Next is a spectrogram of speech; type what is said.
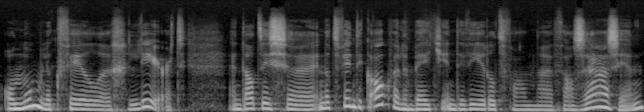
Onnoemelijk veel eh, geleerd. En dat, is, uh, en dat vind ik ook wel een beetje in de wereld van, uh, van Zazen.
